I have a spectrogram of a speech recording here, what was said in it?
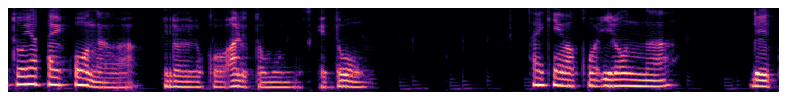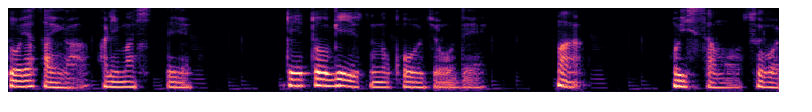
凍野菜コーナーがいろいろこうあると思うんですけど、最近はこういろんな冷凍野菜がありまして、冷凍技術の工場で、まあ、美味しさもすごい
